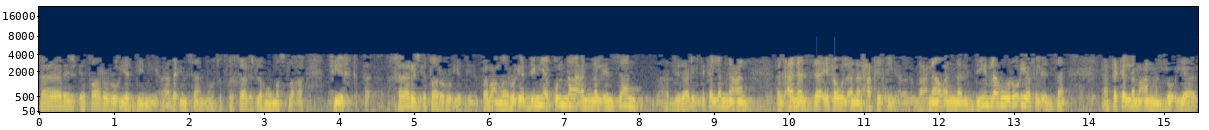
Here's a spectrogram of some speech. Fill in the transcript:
خارج إطار الرؤية الدينية. هذا إنسان موجود في الخارج له مصلحة. في خارج إطار الرؤية الدينية. طبعا الرؤية الدينية قلنا أن الإنسان لذلك تكلمنا عن الأنا الزائفة والأنا الحقيقية. معناه أن الدين له رؤية في الإنسان. نتكلم عن الرؤية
